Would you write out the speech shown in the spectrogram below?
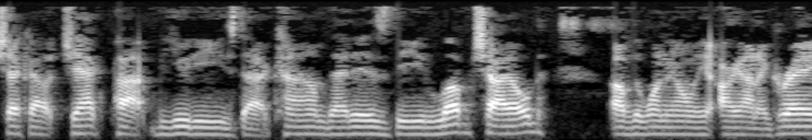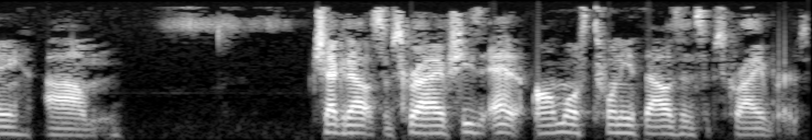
check out jackpotbeauties.com. That is the love child of the one and only Ariana Gray. Um, check it out, subscribe. She's at almost 20,000 subscribers.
